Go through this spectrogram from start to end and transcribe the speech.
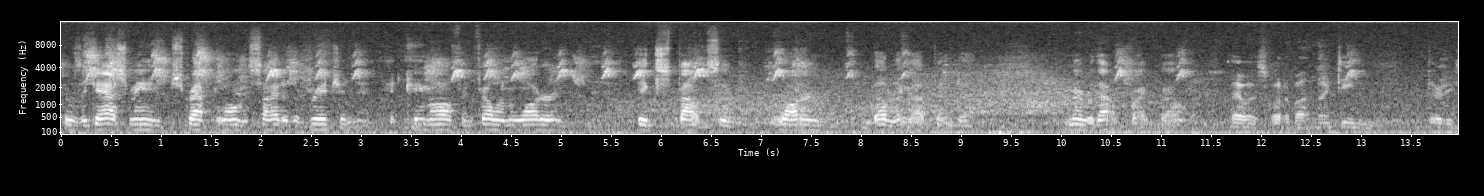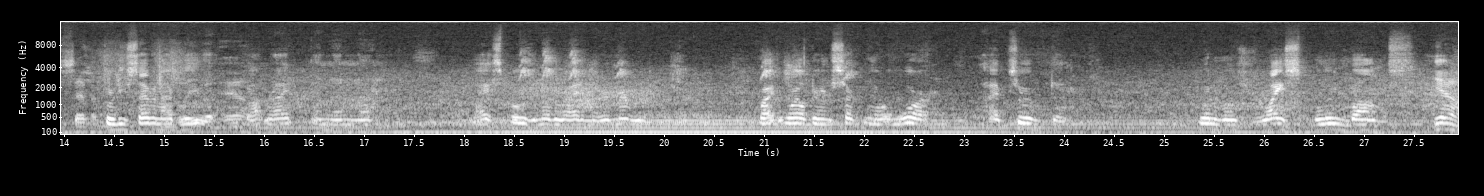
There was a gas main strapped along the side of the bridge, and it, it came off and fell in the water, and big spouts of water bubbling up, and uh, remember that was quite well. That was what about 1937? 37, I believe, Yeah. about right. And then uh, I suppose another item I remember quite well during the Second World War, I observed uh, one of those rice balloon bombs Yeah.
